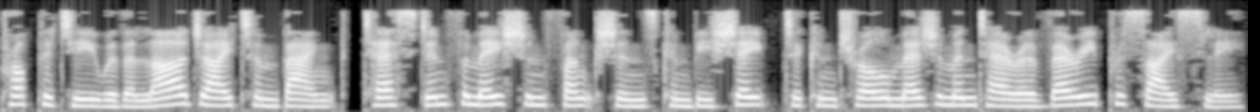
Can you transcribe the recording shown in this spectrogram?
property with a large item bank, test information functions can be shaped to control measurement error very precisely.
